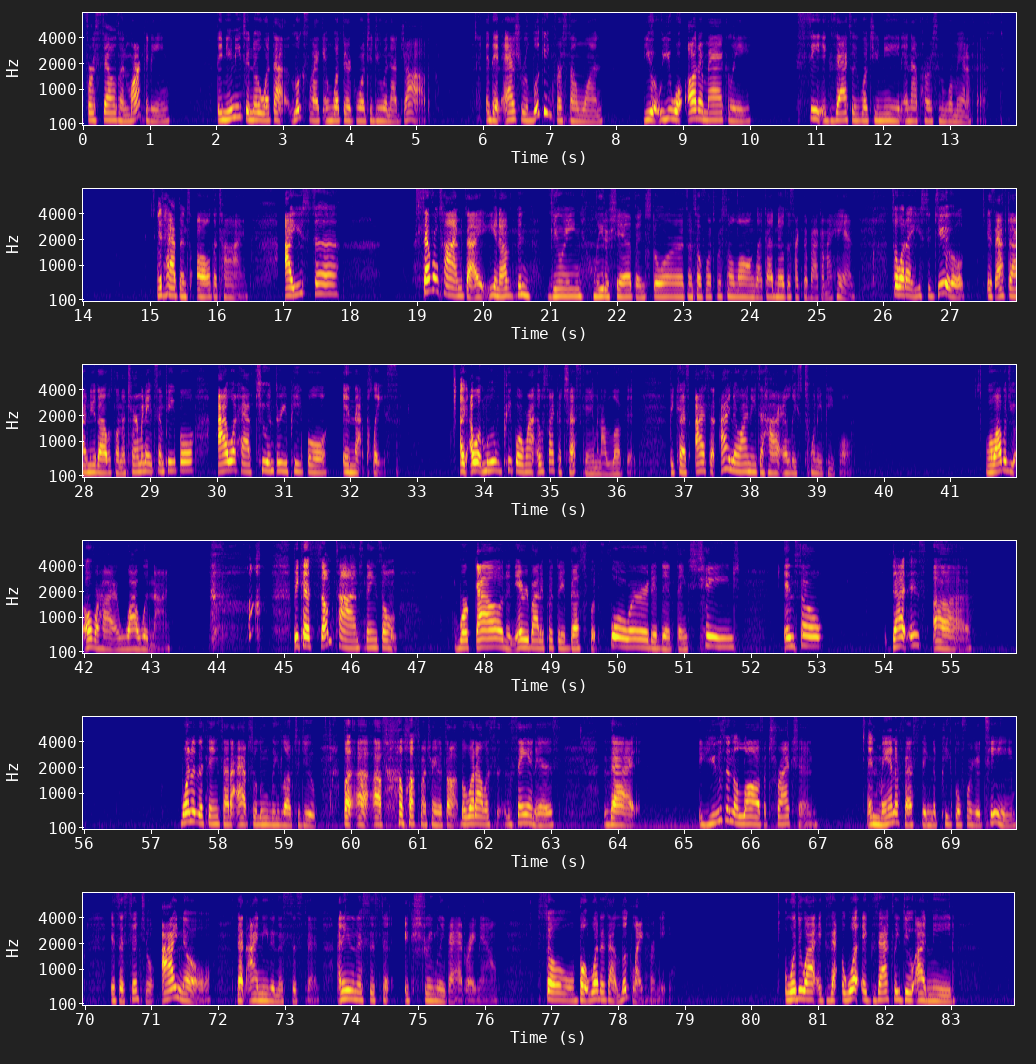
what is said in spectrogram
for sales and marketing, then you need to know what that looks like and what they're going to do in that job. And then as you're looking for someone, you you will automatically see exactly what you need and that person will manifest. It happens all the time. I used to several times I, you know, I've been doing leadership and stores and so forth for so long, like I know this like the back of my hand. So what I used to do is after I knew that I was going to terminate some people, I would have two and three people in that place. Like I would move people around. It was like a chess game, and I loved it because I said, I know I need to hire at least 20 people. Well, why would you overhire? Why wouldn't I? because sometimes things don't work out and everybody put their best foot forward and then things change. And so that is uh one of the things that I absolutely love to do. But uh, I've lost my train of thought. But what I was saying is that using the law of attraction and manifesting the people for your team is essential. I know that I need an assistant. I need an assistant extremely bad right now. So, but what does that look like for me? What do I exact what exactly do I need,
